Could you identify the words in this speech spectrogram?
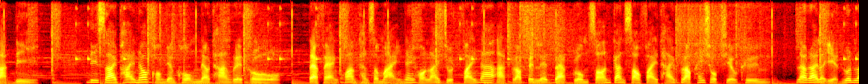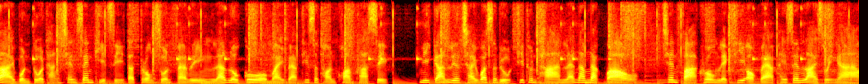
ลักษณ์ดี ดีไซน์ภายนอกของยังคงแนวทางเรโทร แต่แฝงความทันสมัยในหอลายจุดไฟหน้าอาจปรับเป็นเลดแบบกลมซ้อนกันเสาไฟท้ายปรับให้ฉบเฉี่ยวขึ้น และรายละเอียดลวดลายบนตัวถังเช่นเส้นขีดสีตัดตรงส่วนแฟริงและโลโก้ใหม่แบบที่สะท้อนความคลาสสิก มีการเลือกใช้วัสดุที่ทนทานและน้ำหนักเบา เช่นฝาโครงเหล็กที่ออกแบบให้เส้นลายสวยงาม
